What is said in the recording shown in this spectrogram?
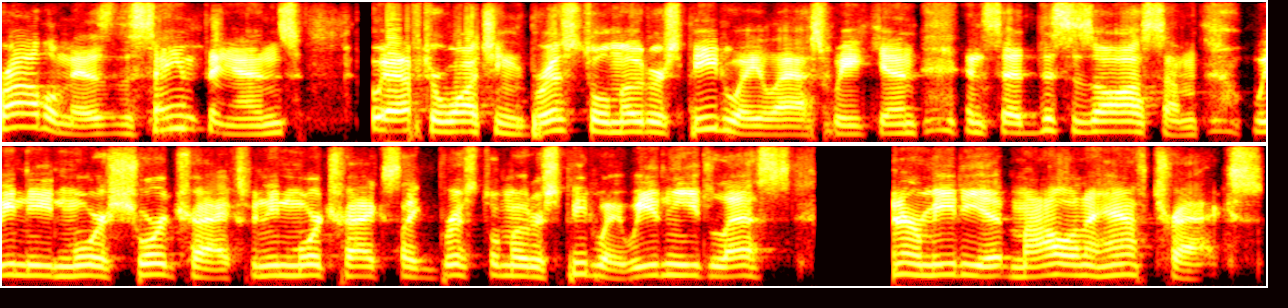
problem is the same fans who, after watching Bristol Motor Speedway last weekend and said, This is awesome. We need more short tracks. We need more tracks like Bristol Motor Speedway. We need less intermediate mile and a half tracks.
